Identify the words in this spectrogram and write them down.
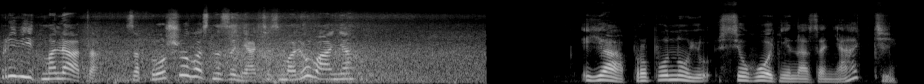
Привіт, малята! Запрошую вас на заняття з малювання. Я пропоную сьогодні на занятті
